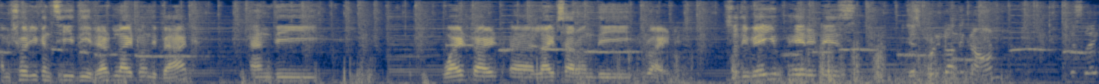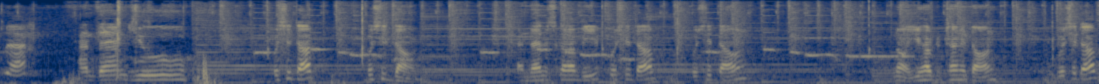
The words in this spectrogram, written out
I'm sure you can see the red light on the back and the white uh, lights are on the right. So the way you pair it is just put it on the ground, just like that, and then you push it up, push it down. And then it's gonna be push it up, push it down, no, you have to turn it on. Push it up,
